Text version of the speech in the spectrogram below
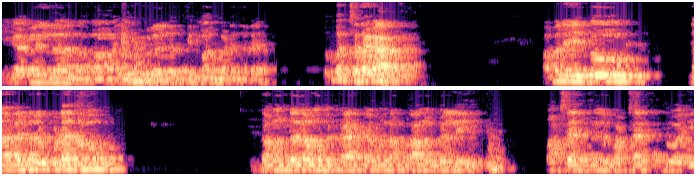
ಈಗಾಗಲೆಲ್ಲ ನಮ್ಮ ಯುವಕರೆಲ್ಲ ತೀರ್ಮಾನ ಮಾಡಿದ್ದಾರೆ. ತುಂಬಾ ಚೆನ್ನಾಗಿ ಆಗ್ತದೆ ಆಮೇಲೆ ಇದು ನಾವೆಲ್ಲರೂ ಕೂಡ ಇಂಥ ಒಂದಲ್ಲ ಒಂದು ಕಾರ್ಯಕ್ರಮ ನಮ್ಮ ತಾಲೂಕಲ್ಲಿ ಪಕ್ಷಾತೀತ, ಪಕ್ಷಾತೀತವಾಗಿ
